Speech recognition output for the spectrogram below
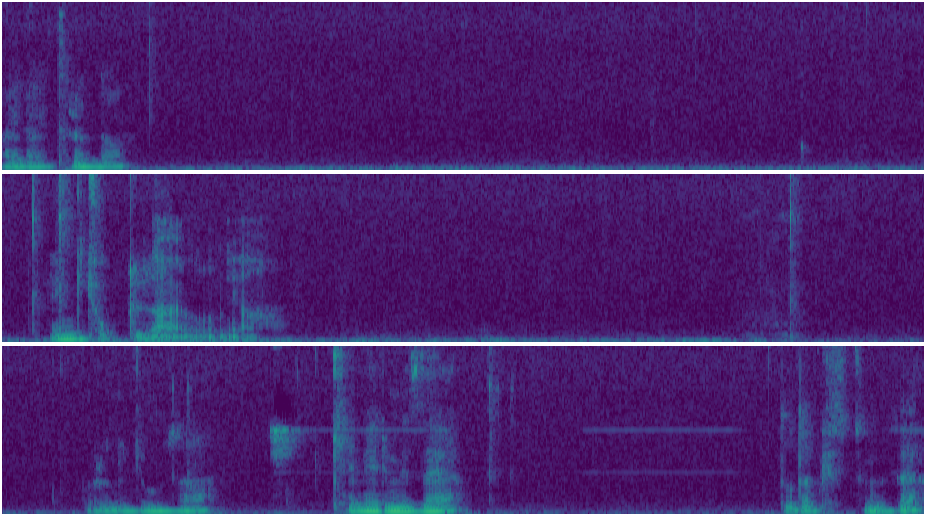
highlighter'ından. Rengi çok güzel bunun ya. Burun ucumuza, kemerimize, dudak üstümüze.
